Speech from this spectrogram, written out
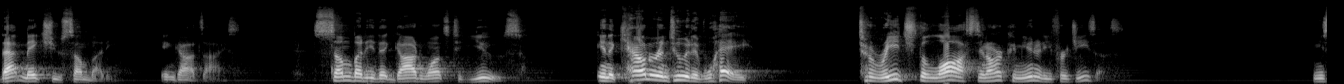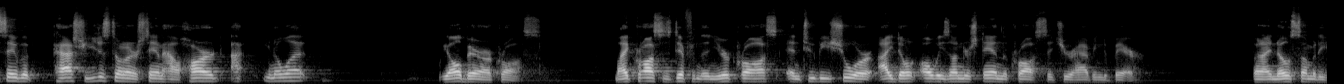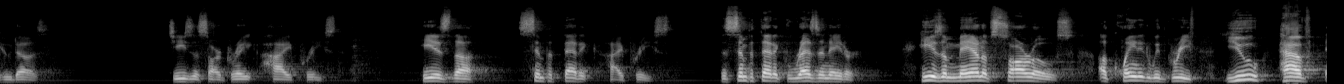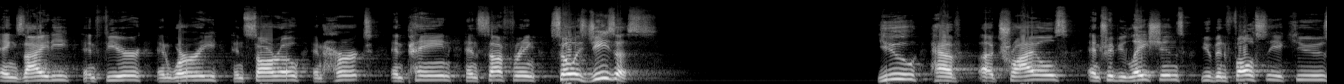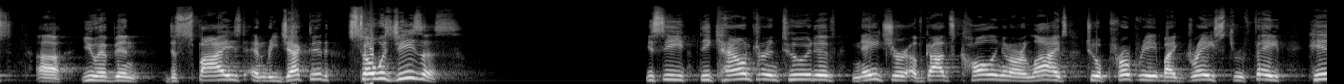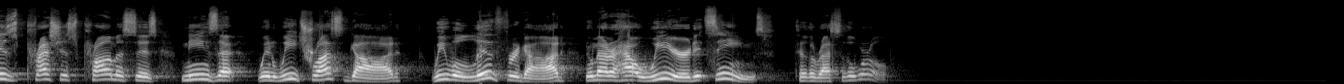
That makes you somebody in God's eyes. Somebody that God wants to use in a counterintuitive way to reach the lost in our community for Jesus. And you say, but Pastor, you just don't understand how hard. I, you know what? We all bear our cross. My cross is different than your cross, and to be sure, I don't always understand the cross that you're having to bear. But I know somebody who does. Jesus, our great high priest. He is the sympathetic high priest, the sympathetic resonator. He is a man of sorrows, acquainted with grief. You have anxiety and fear and worry and sorrow and hurt and pain and suffering. So is Jesus. You have uh, trials and tribulations. You've been falsely accused. Uh, you have been despised and rejected. So was Jesus. You see, the counterintuitive nature of God's calling in our lives to appropriate by grace through faith His precious promises means that when we trust God, we will live for God no matter how weird it seems to the rest of the world.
